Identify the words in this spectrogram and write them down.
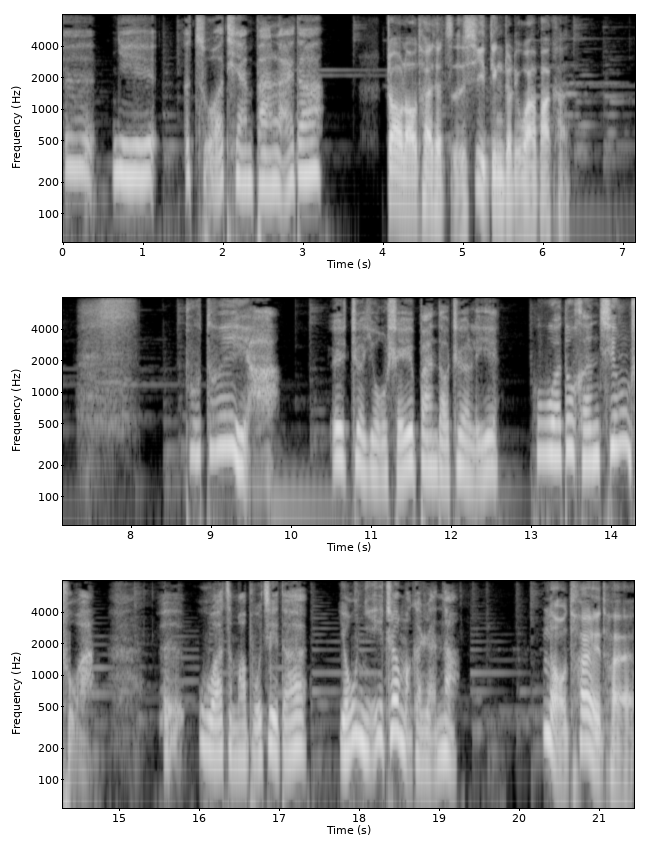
呃，你昨天搬来的？赵老太太仔细盯着刘阿八看。不对呀，呃，这有谁搬到这里，我都很清楚啊。呃，我怎么不记得有你这么个人呢？老太太，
